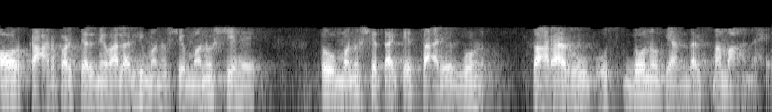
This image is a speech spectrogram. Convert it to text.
और कार पर चलने वाला भी मनुष्य मनुष्य है तो मनुष्यता के सारे गुण, सारा रूप उस दोनों के अंदर समान है।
